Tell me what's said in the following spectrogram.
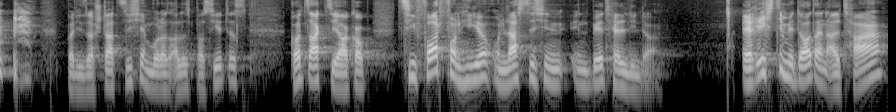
bei dieser Stadt sicher, wo das alles passiert ist. Gott sagt zu Jakob, zieh fort von hier und lass dich in, in Bethel nieder. Errichte mir dort ein Altar,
